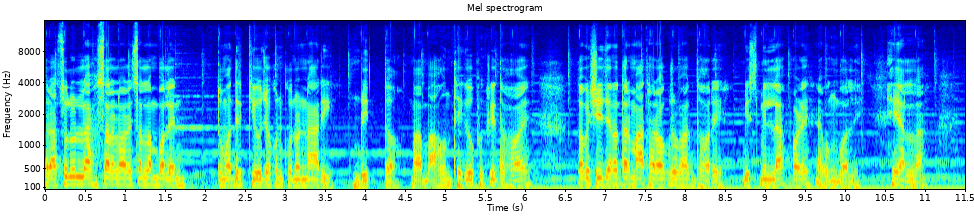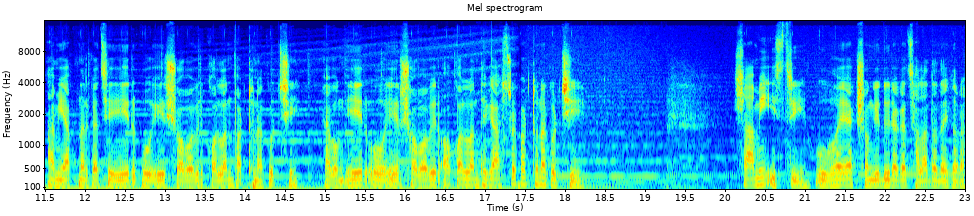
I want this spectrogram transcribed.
রাসুলুল্লাহ সাল্লাহ সাল্লাম বলেন, তোমাদের কেউ যখন কোনো নারী বৃত্ত বা বাহন থেকে উপকৃত হয়, তবে সে যেন তার মাথার অগ্রভাগ ধরে। বিসমিল্লাহ পড়ে এবং বলে, হে আল্লাহ, আমি আপনার কাছে এর ও এর স্বভাবের কল্যাণ প্রার্থনা করছি এবং এর ও এর স্বভাবের অকল্যাণ থেকে আশ্রয় প্রার্থনা করছি। স্বামী, স্ত্রী, উভয়ে একসঙ্গে দুই রাখা ছালাত আদায় করা।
